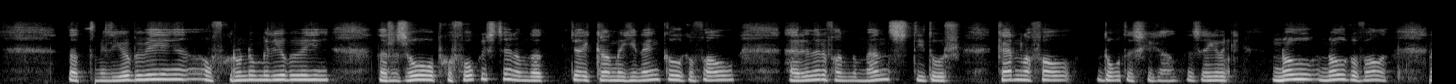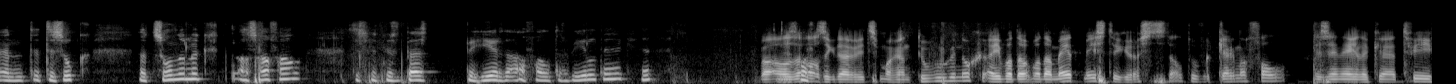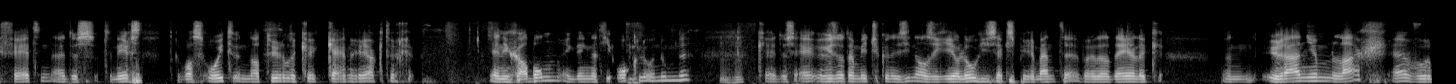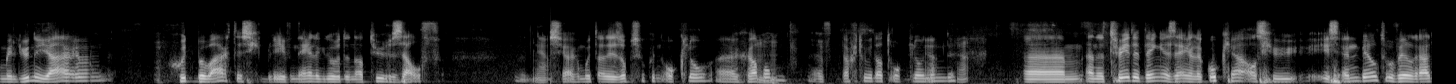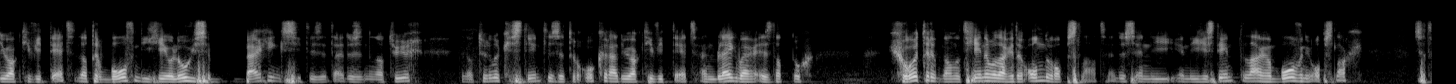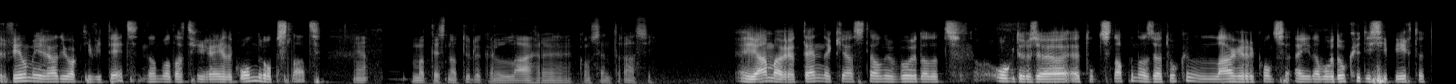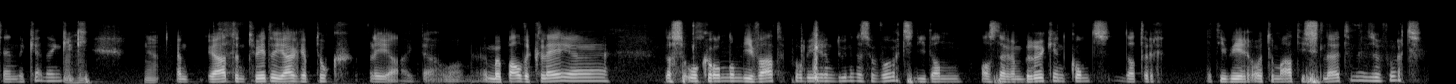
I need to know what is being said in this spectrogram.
dat milieubewegingen of groene milieubewegingen daar zo op gefocust zijn, omdat ja, ik kan me geen enkel geval herinneren van een mens die door kernafval dood is gegaan. Dus eigenlijk nul, nul gevallen. En het is ook uitzonderlijk als afval. Dus het is het best beheerde afval ter wereld eigenlijk. Hè. Maar als, als ik daar iets mag aan toevoegen nog, wat, wat dat mij het meeste geruststelt over kernafval, er zijn eigenlijk uh, twee feiten. Dus ten eerste, er was ooit een natuurlijke kernreactor in Gabon. Ik denk dat die Oklo noemde. Mm dus je zou het een beetje kunnen zien als een geologisch experiment, hè, waar dat eigenlijk een uraniumlaag hè, voor miljoenen jaren goed bewaard is gebleven, eigenlijk door de natuur zelf. Ja. Dus ja, je moet dat eens opzoeken, Oklo, uh, Gabon. Mm -hmm. Ik dacht hoe je dat Oklo noemde. Ja, Um, en het tweede ding is eigenlijk ook, ja, als je eens inbeeldt hoeveel radioactiviteit dat er boven die geologische bergingssite zit. Hè. Dus in de natuur, in natuurlijk gesteente, zit er ook radioactiviteit. En blijkbaar is dat nog groter dan hetgene wat je eronder opslaat. Hè. Dus in die, in die gesteentelagen boven je opslag zit er veel meer radioactiviteit dan wat dat je er eigenlijk onder opslaat. Ja, maar het is natuurlijk een lagere concentratie. Ja, maar uiteindelijk, ja, stel nu voor dat het ook er zou uit ontsnappen, dan zou het ook een lagere concentratie... Dat wordt ook gedissipeerd uiteindelijk, hè, denk ik. Mhm. Ja. En ja, ten tweede, ja, je hebt ook allee, ja, ik denk, een bepaalde klei uh, dat ze ook rondom die vaten proberen doen enzovoort. Die dan, als daar een breuk in komt, dat, er, dat die weer automatisch sluiten enzovoort.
